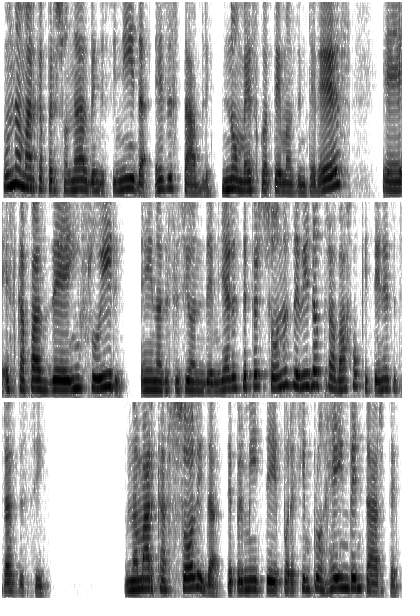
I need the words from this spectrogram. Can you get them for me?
Una marca personal bien definida es estable, no mezcla temas de interés, eh, es capaz de influir en la decisión de millares de personas debido al trabajo que tiene detrás de sí. Una marca sólida te permite, por ejemplo, reinventarte,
